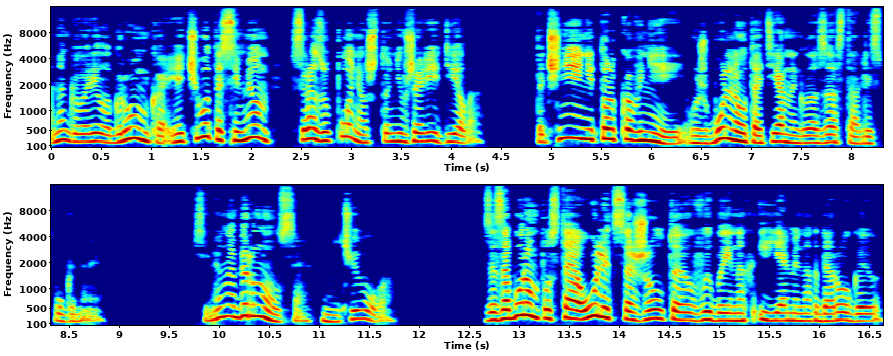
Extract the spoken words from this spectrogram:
Она говорила громко, и отчего-то Семен сразу понял, что не в жаре дело. Точнее, не только в ней. Уж больно у Татьяны глаза стали испуганными. Семен обернулся. Ничего. За забором пустая улица, желтая в выбоинах и яминах дорогою,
